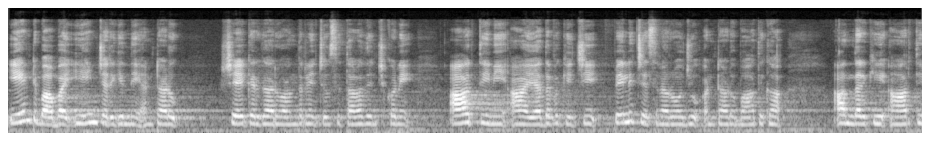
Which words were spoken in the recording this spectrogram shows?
ఏంటి బాబాయ్? ఏం జరిగింది? అంటాడు. శేఖర్ గారు అందరినీ చూసి తలదించుకొని ఆర్తిని ఆ యదవకిచ్చి పెళ్ళి చేసిన రోజు అంటాడు బాధగా. అందరికీ ఆర్తి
